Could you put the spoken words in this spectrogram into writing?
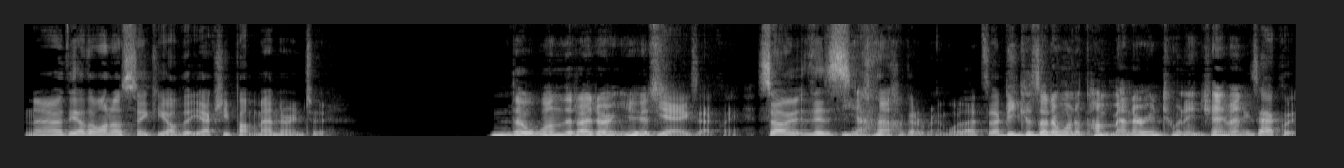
No, the other one I was thinking of that you actually pump mana into. The one that I don't use? Yeah, exactly. So there's Yeah. I've got to remember that's actually Because I don't want to pump mana into an enchantment. Exactly.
